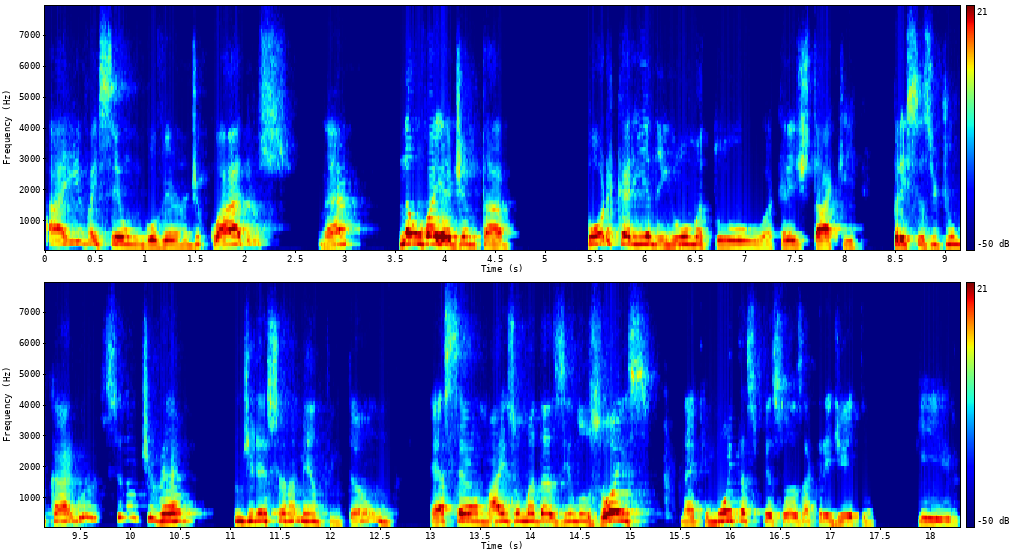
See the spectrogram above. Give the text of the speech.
aí vai ser um governo de quadros, né? Não vai adiantar porcaria nenhuma tu acreditar que precisa de um cargo se não tiver um direcionamento. Então, essa é mais uma das ilusões né, que muitas pessoas acreditam que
